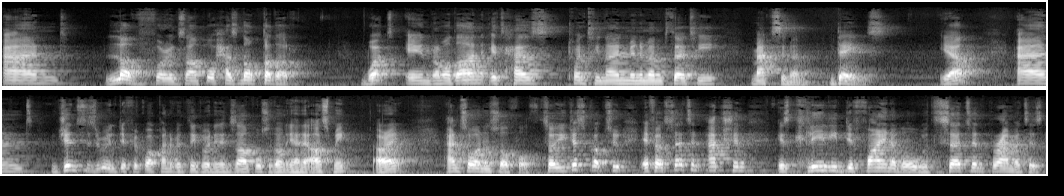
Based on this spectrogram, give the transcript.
And love, for example, has no qadr. What in Ramadan it has 29 minimum, 30 maximum days. Yeah? And jins is really difficult. I can't even think of an example, so don't ask me. All right? And so on and so forth. So you just got to, if a certain action is clearly definable with certain parameters,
